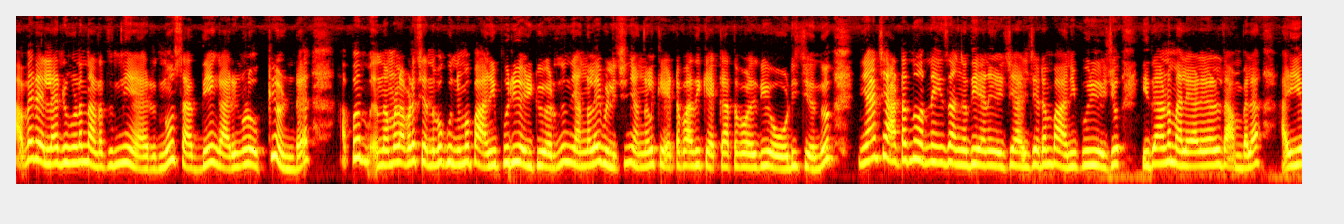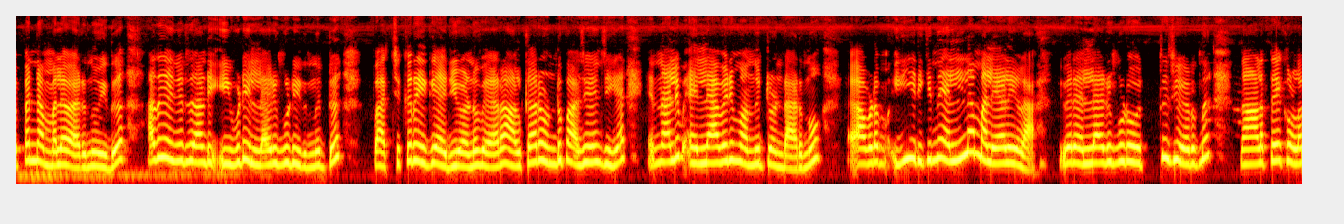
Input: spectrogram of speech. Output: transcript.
അവരെല്ലാവരും കൂടെ നടത്തുന്നതായിരുന്നു. സദ്യയും കാര്യങ്ങളും ഒക്കെ ഉണ്ട്. അപ്പം നമ്മൾ അവിടെ ചെന്നപ്പോൾ കുഞ്ഞമ്മ പാനിപ്പൂരി കഴിക്കുമായിരുന്നു ഞങ്ങളെ വിളിച്ചു. ഞങ്ങൾ കേട്ടപാതി കേൾക്കാത്ത പാതി ഓടി ചെന്നു. ഞാൻ ചാട്ടെന്ന് പറഞ്ഞ ഈ സംഗതിയാണ് കഴിച്ചത്. അൽച്ചേട്ടൻ പാനിപ്പൂരി കഴിച്ചു. ഇതാണ് മലയാളികളുടെ അമ്പലം. അയ്യപ്പന്റെ അമ്പലമായിരുന്നു ഇത്. അത് കഴിഞ്ഞിട്ട് ഇവിടെ എല്ലാവരും കൂടി ഇരുന്നിട്ട് പച്ചക്കറിയൊക്കെ അരിയുമാണ് വേറെ ആൾക്കാരുണ്ട് പാചകം ചെയ്യാൻ. എന്നാലും എല്ലാവരും വന്നിട്ടുണ്ടായിരുന്നു. അവിടെ ഈ ഇരിക്കുന്ന എല്ലാ മലയാളികളാണ് ഇവരെല്ലാവരും കൂടെ ഒത്തുചേർന്ന് നാളത്തേക്കുള്ള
